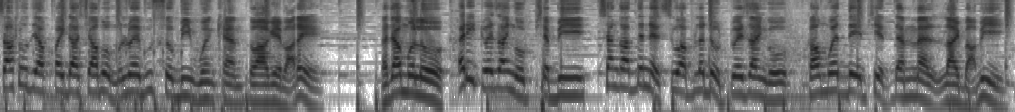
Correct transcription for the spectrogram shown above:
စားထိုးစရာဖိုက်တာရှာဖို့မလွယ်ဘူးဆိုပြီးဝန်ခံသွားခဲ့ပါတယ်။ဒါကြောင့်မို့လို့အဲ့ဒီတွဲဆိုင်ကိုဖျက်ပြီးစံကာသစ်နဲ့ဆူအပလက်တို့တွဲဆိုင်ကိုကောင်းပွဲသစ်အဖြစ်သတ်မှတ်လိုက်ပါပြီ။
